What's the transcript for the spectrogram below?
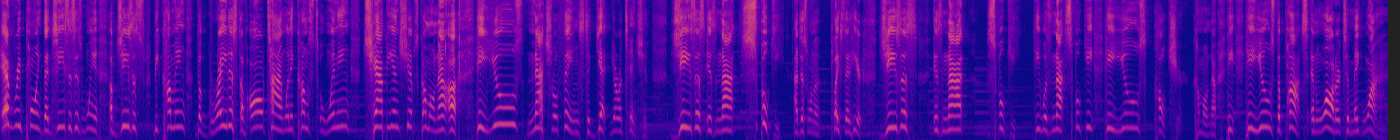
every point that Jesus is win of Jesus becoming the greatest of all time when it comes to winning championships. Come on now, uh, he used natural things to get your attention. Jesus is not spooky. I just want to place that here. Jesus is not spooky. He was not spooky. He used culture. Come on now. He he used the pots and water to make wine.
